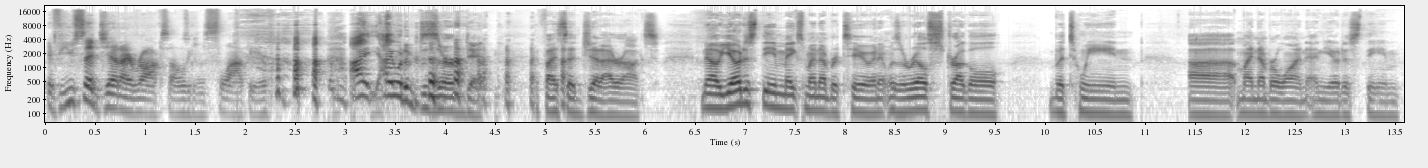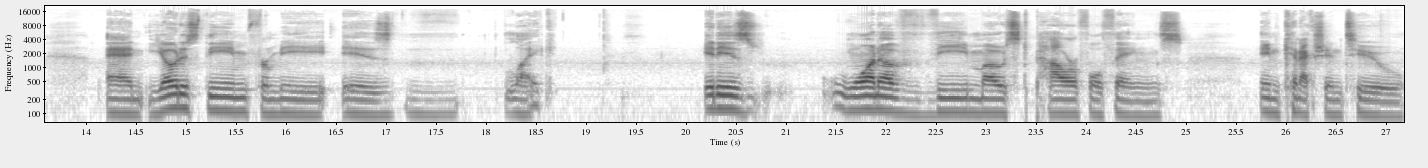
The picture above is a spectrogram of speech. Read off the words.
If you said Jedi rocks, I was gonna slap you. I I would have deserved it if I said Jedi rocks. No, Yoda's theme makes my number two, and it was a real struggle between uh, my number one and Yoda's theme. And Yoda's theme for me is like it is one of the most powerful things in connection to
